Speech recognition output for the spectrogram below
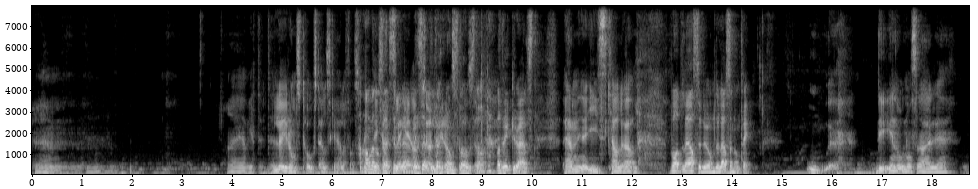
um, Nej, jag vet inte. Löjromstoast älskar jag i alla fall. Så ja, det, men då sätter vi det. Vi sätter löjromstoast. Ja. Vad dricker du helst? En iskall öl. Vad läser du om du läser någonting? Oh, det är nog någon sån här... Eh,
